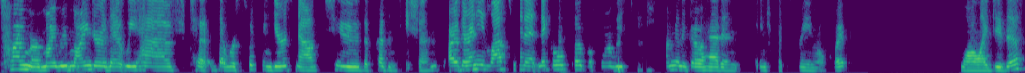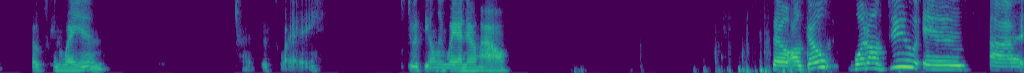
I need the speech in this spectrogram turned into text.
timer, my reminder that we have to, that we're switching gears now to the presentations. Are there any last minute nickels though before we switch? I'm gonna go ahead and change my screen real quick. While I do this, folks can weigh in. Try it this way. Just do it the only way I know how. So I'll go, what I'll do is uh,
